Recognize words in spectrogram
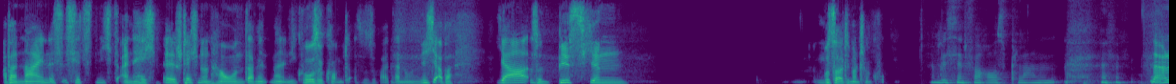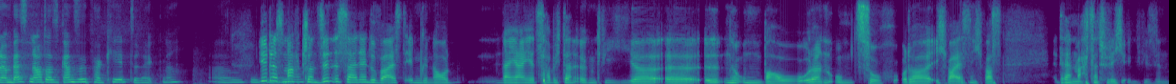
Aber nein, es ist jetzt nicht ein Hecht, äh, Stechen und Hauen, damit man in die Kurse kommt. Also soweit dann nun nicht. Aber ja, so ein bisschen muss, sollte man schon gucken. Ein bisschen vorausplanen. Na, und am besten auch das ganze Paket direkt, ne? Also, ja, das macht schon Sinn, es sei denn, du weißt eben genau, naja, jetzt habe ich dann irgendwie hier äh, eine Umbau oder einen Umzug oder ich weiß nicht was, dann macht es natürlich irgendwie Sinn.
